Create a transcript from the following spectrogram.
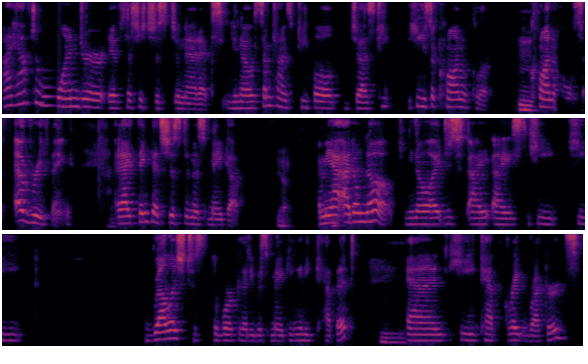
I have to wonder if this is just genetics. You know, sometimes people just, he, he's a chronicler, Mm. chronicles everything. And I think that's just in his makeup. Yeah. I mean, I, I don't know. You know, I just, I, I, he, he relished his, the work that he was making and he kept it. Mm. And he kept great records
